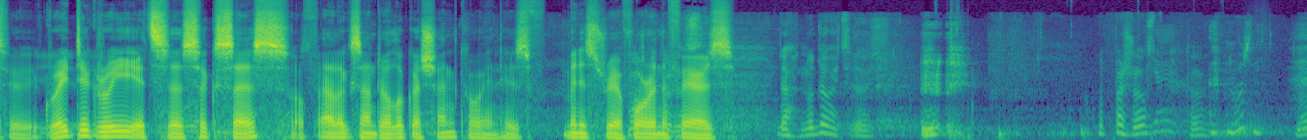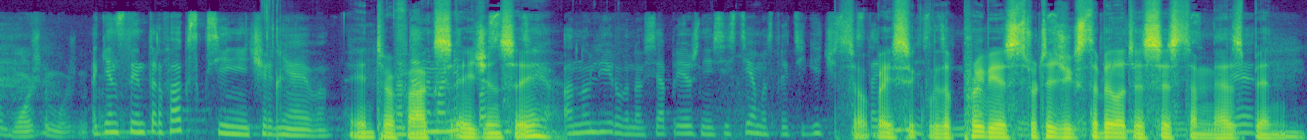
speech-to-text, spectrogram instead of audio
to a great degree it's a success of Alexander Lukashenko and his Ministry of Foreign Affairs. Да, ну давайте, давайте. Ну, пожалуйста. да. Можно? Ну, можно, можно. Агентство Интерфакс, Ксения Черняева. Interfax Agency. So basically, the previous strategic stability system has been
